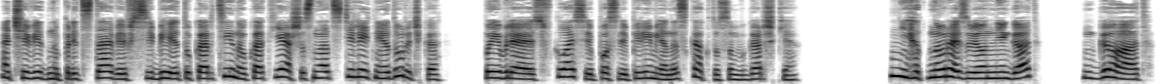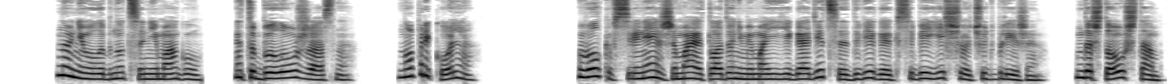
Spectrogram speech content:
очевидно представив себе эту картину, как я, шестнадцатилетняя дурочка, появляюсь в классе после перемены с кактусом в горшке. Нет, ну разве он не гад? Гад. Но не улыбнуться не могу. Это было ужасно. Но прикольно. Волков сильнее сжимает ладонями мои ягодицы, двигая к себе еще чуть ближе. Да что уж там,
